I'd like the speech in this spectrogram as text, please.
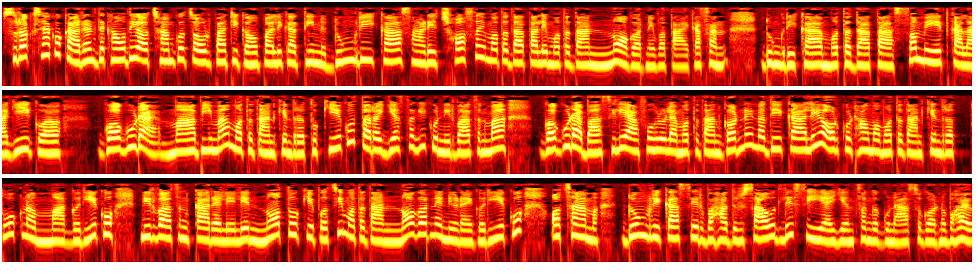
सुरक्षाको कारण देखाउँदै अछामको चौरपाटी गाउँपालिका तीन डुङ्ग्रीका साढे छ सय मतदाताले मतदान नगर्ने बताएका छन्। डुङ्ग्रीका मतदाता समेतका लागि गगुडा माविमा मतदान केन्द्र तोकिएको तर यसअघिको निर्वाचनमा गगुडावासीले आफूहरूलाई मतदान गर्नै नदिएकाले अर्को ठाउँमा मतदान केन्द्र तोक्न माग गरिएको निर्वाचन कार्यालयले नतोकेपछि मतदान नगर्ने निर्णय गरिएको अछाम डोंग्रीका शेरबहादुर साउदले सीआईएनसँग गुनासो गर्नुभयो।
